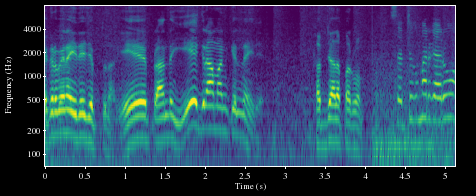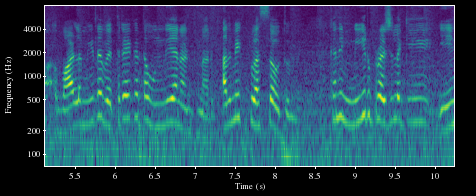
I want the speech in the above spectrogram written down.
ఎక్కడ పోయినా ఇదే చెప్తున్నారు. ఏ ప్రాంతం ఏ గ్రామానికి వెళ్ళినా ఇదే. కబ్జాల పర్వం. సత్యకుమార్ గారు వాళ్ళ మీద వ్యతిరేకత ఉంది అని అంటున్నారు. అది మీకు ప్లస్ అవుతుంది. కానీ మీరు ప్రజలకి ఏం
